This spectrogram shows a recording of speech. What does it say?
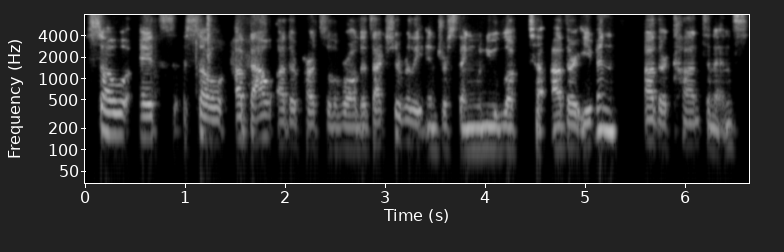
So it's so about other parts of the world. It's actually really interesting when you look to other, even other continents,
